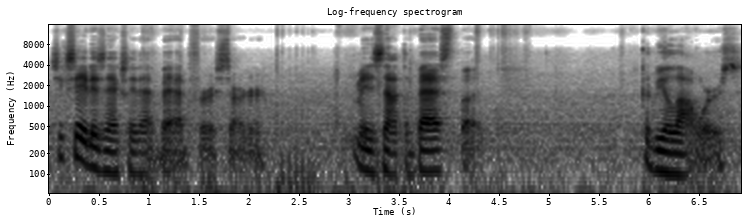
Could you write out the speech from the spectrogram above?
Six eight isn't actually that bad for a starter. I mean, it's not the best, but could be a lot worse.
